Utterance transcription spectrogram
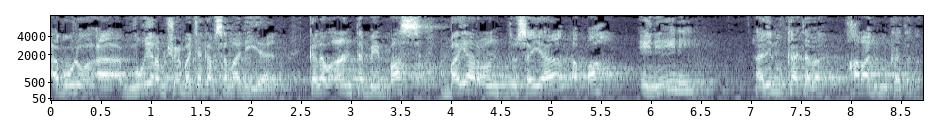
أبو آه، مغيرة بن شعبة تشكب سمادية قال أنت ببص بيار أنت سيا أبا إني إني. هذه المكاتبة خراج المكاتبة.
